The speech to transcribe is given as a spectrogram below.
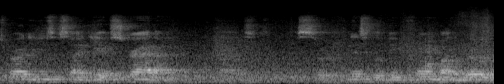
We tried to use this idea of strata, uh, this- this sort of peninsula being formed by the river,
